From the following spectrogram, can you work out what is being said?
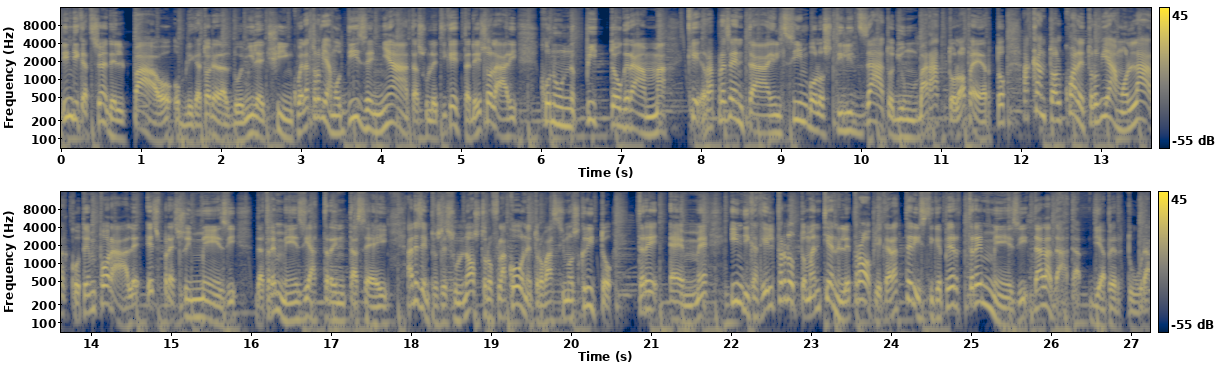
L'indicazione del PAO, obbligatoria dal 2005, la troviamo disegnata sull'etichetta dei solari con un pittogramma che rappresenta il simbolo stilizzato di un barattolo aperto accanto al quale troviamo l'arco temporale espresso in mesi, da 3 mesi a 36. Ad esempio se sul nostro flacone trovassimo scritto 3M indica che il prodotto mantiene le proprie caratteristiche per 3 mesi dalla data di apertura.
